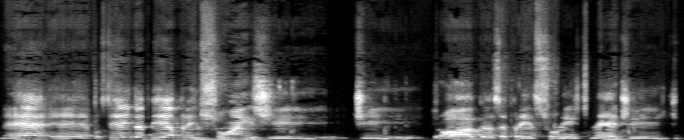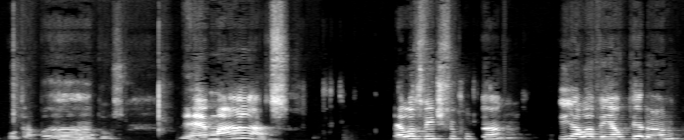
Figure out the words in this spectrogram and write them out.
né? É, você ainda vê apreensões de, de drogas, apreensões né, de, de contrabandos, né? Mas elas vêm dificultando e ela vem alterando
